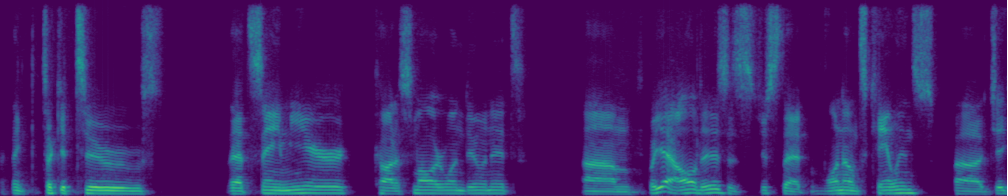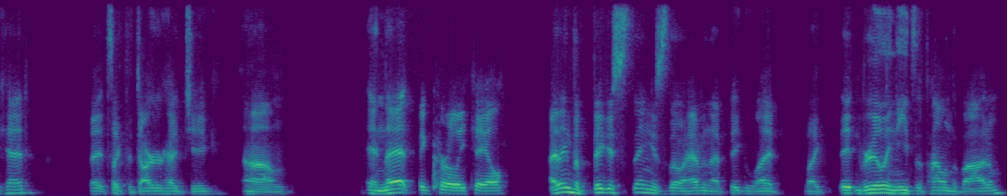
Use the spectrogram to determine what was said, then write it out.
I think took it to that same year, caught a smaller one doing it. Um, but yeah, all it is is just that one ounce Kalin's uh, jig head. It's like the darter head jig. Um, and that Big curly tail. I think the biggest thing is though having that big lead. Like it really needs to pound the bottom.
